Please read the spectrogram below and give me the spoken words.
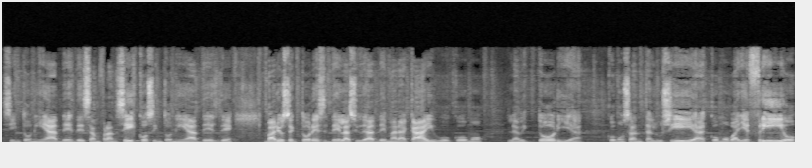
Sintonía desde San Francisco, sintonía desde varios sectores de la ciudad de Maracaibo, como La Victoria, como Santa Lucía, como Vallefrío.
